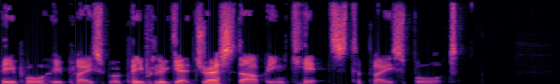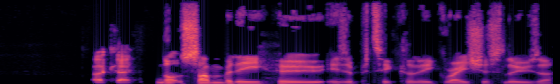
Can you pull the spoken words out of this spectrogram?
People who play sport, people who get dressed up in kits to play sport. Okay. Not somebody who is a particularly gracious loser.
